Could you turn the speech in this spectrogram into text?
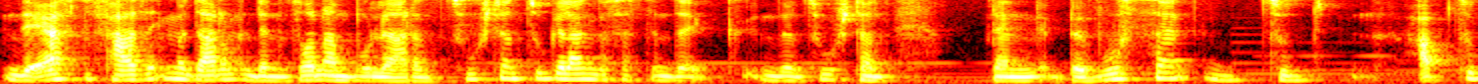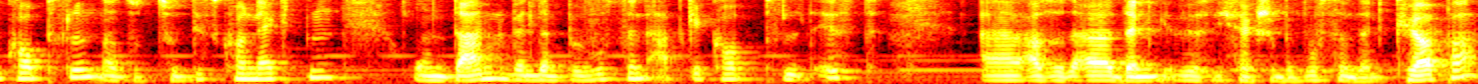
in der ersten Phase immer darum, in den sonambularen Zustand zu gelangen, das heißt in, der, in den Zustand dein Bewusstsein zu, abzukopseln, also zu disconnecten und dann, wenn dein Bewusstsein abgekopselt ist, äh, also äh, dein, ich sage schon Bewusstsein, dein Körper,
